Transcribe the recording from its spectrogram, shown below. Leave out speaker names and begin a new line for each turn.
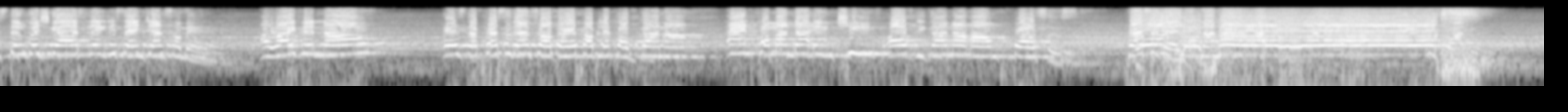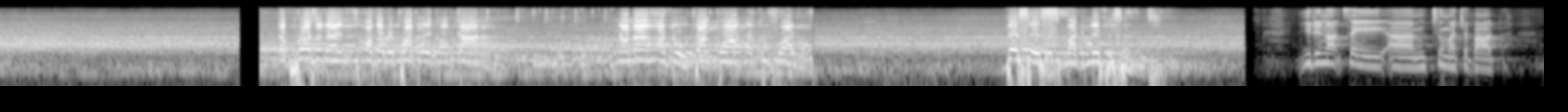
Distinguished guests, ladies and gentlemen, arriving now is the President of the Republic of Ghana and Commander-in-Chief of the Ghana Armed Forces, President Nana
The President of the Republic of Ghana, Nana Addo Dankwa Akufo-Addo. This is magnificent.
You did not say um, too much about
